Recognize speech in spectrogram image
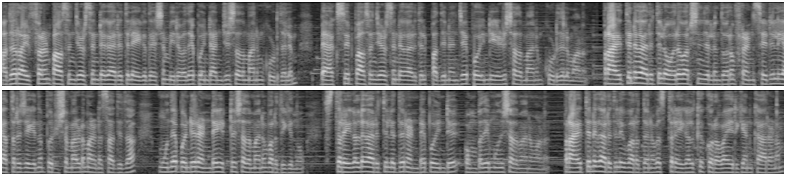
അത് റൈറ്റ് ഫ്രണ്ട് പാസഞ്ചേഴ്സിന്റെ കാര്യത്തിൽ ഏകദേശം ഇരുപത് പോയിന്റ് അഞ്ച് ശതമാനം കൂടുതലും ബാക്ക് സീറ്റ് പാസഞ്ചേഴ്സിന്റെ കാര്യത്തിൽ പതിനഞ്ച് പോയിന്റ് ഏഴ് ശതമാനം കൂടുതലുമാണ്. പ്രായത്തിന്റെ കാര്യത്തിൽ ഓരോ വർഷം ചെല്ലുന്തോറും ഫ്രണ്ട് സീറ്റിൽ യാത്ര ചെയ്യുന്ന പുരുഷന്മാരുടെ മരണസാധ്യത മൂന്ന് പോയിന്റ് രണ്ട് എട്ട് ശതമാനം വർദ്ധിക്കുന്നു. സ്ത്രീകളുടെ കാര്യത്തിൽ ഇത് രണ്ട് പോയിന്റ് ഒമ്പത് മൂന്ന് ശതമാനമാണ്. പ്രായത്തിന്റെ കാര്യത്തിൽ ഈ വർധനവ് സ്ത്രീകൾക്ക് കുറവായിരിക്കാൻ കാരണം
